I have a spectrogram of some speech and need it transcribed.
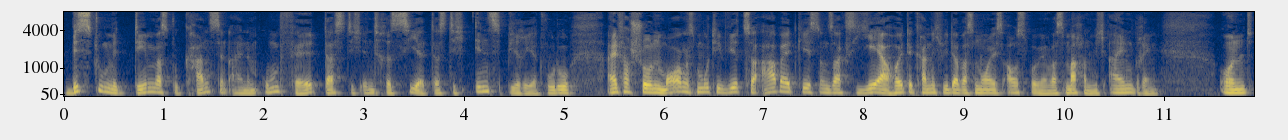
bist du mit dem, was du kannst, in einem Umfeld, das dich interessiert, das dich inspiriert, wo du einfach schon morgens motiviert zur Arbeit gehst und sagst, yeah, heute kann ich wieder was Neues ausprobieren, was machen, mich einbringen. Und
